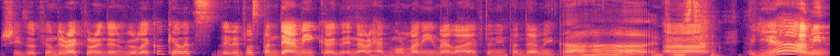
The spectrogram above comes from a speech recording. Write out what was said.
she's a film director, and then we were like, okay, let's. It was pandemic. I, I never had more money in my life than in pandemic. Ah, Uh, interesting. yeah, I mean,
